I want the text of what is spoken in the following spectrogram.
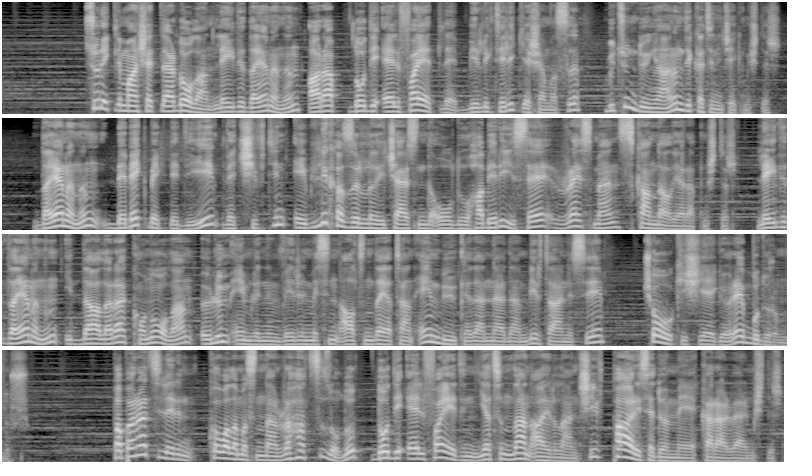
Sürekli manşetlerde olan Lady Diana'nın Arap Dodi El Fayed ile birliktelik yaşaması bütün dünyanın dikkatini çekmiştir. Diana'nın bebek beklediği ve çiftin evlilik hazırlığı içerisinde olduğu haberi ise resmen skandal yaratmıştır. Lady Diana'nın iddialara konu olan ölüm emrinin verilmesinin altında yatan en büyük nedenlerden bir tanesi çoğu kişiye göre bu durumdur. Paparazzilerin kovalamasından rahatsız olup Dodi El Fayed'in yatından ayrılan çift Paris'e dönmeye karar vermiştir.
